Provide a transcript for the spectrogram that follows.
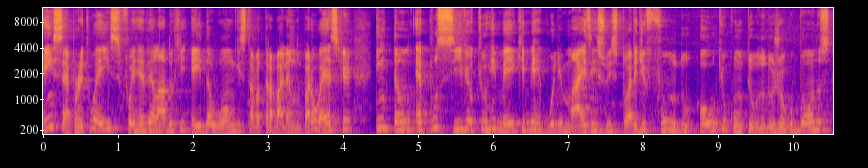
Em Separate Ways foi revelado que Ada Wong estava trabalhando para Wesker, então é possível que o remake mergulhe mais em sua história de fundo, ou que o conteúdo do jogo bônus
